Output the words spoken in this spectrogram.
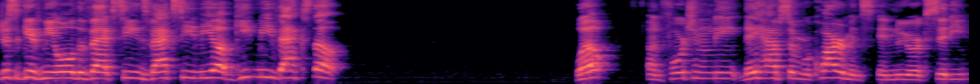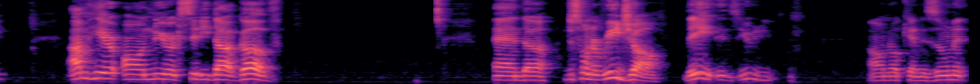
Just give me all the vaccines. Vaccine me up. Keep me vaxxed up. Well, unfortunately, they have some requirements in New York City. I'm here on NewYorkCity.gov, and uh, just want to read y'all. They, you, I don't know. Can I zoom it?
